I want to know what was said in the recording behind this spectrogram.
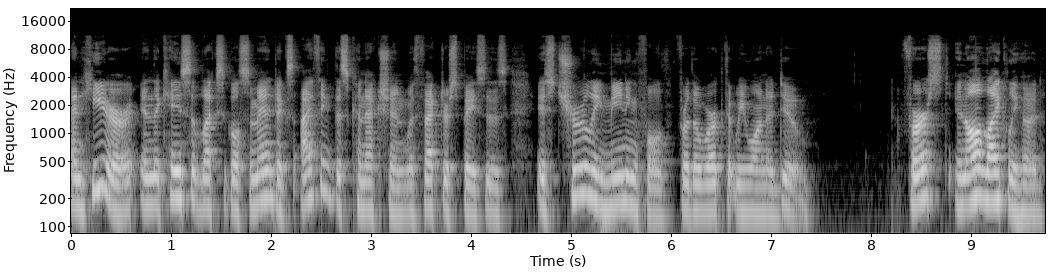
And here, in the case of lexical semantics, I think this connection with vector spaces is truly meaningful for the work that we want to do. First, in all likelihood,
